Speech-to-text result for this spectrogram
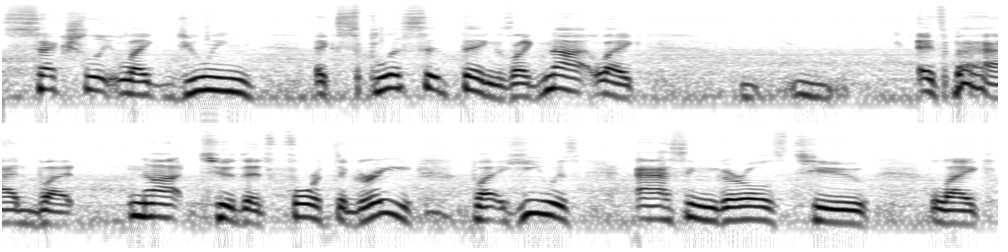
sexually like doing explicit things. Like not like it's bad but not to the fourth degree but he was asking girls to like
